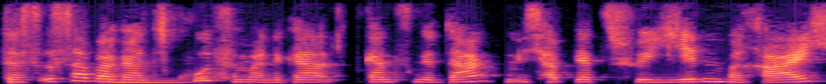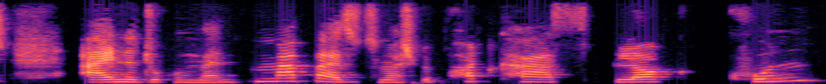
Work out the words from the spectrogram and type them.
Das ist aber mhm. ganz cool für meine ganzen Gedanken. Ich habe jetzt für jeden Bereich eine Dokumentenmappe, also zum Beispiel Podcast, Blog, Kunden.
